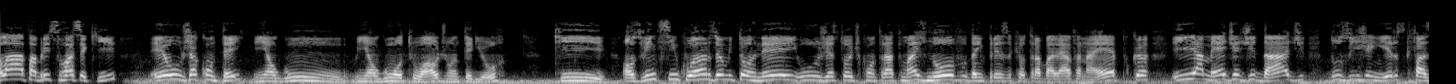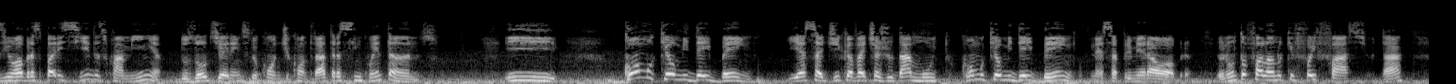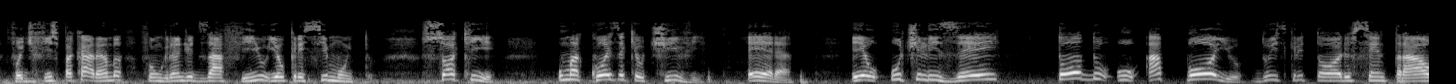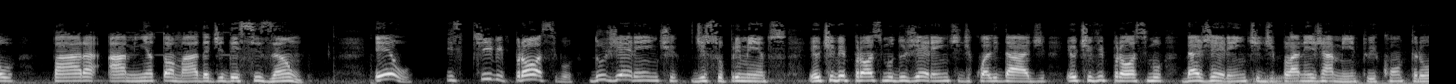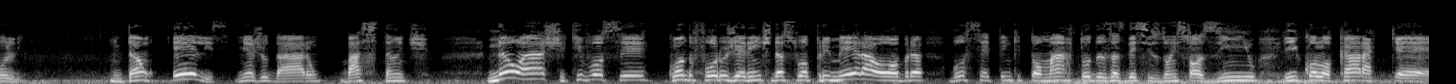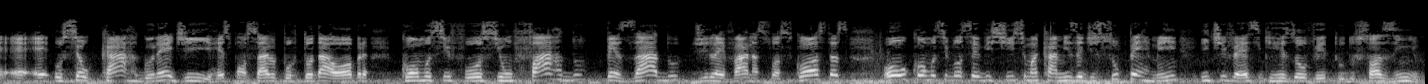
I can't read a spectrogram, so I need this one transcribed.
Olá, Fabrício Rossi aqui. Eu já contei em algum, em algum outro áudio anterior que aos 25 anos eu me tornei o gestor de contrato mais novo da empresa que eu trabalhava na época e a média de idade dos engenheiros que faziam obras parecidas com a minha, dos outros gerentes do, de contrato, era 50 anos. E como que eu me dei bem? E essa dica vai te ajudar muito. Como que eu me dei bem nessa primeira obra? Eu não estou falando que foi fácil, tá? Foi difícil pra caramba, foi um grande desafio e eu cresci muito. Só que uma coisa que eu tive era eu utilizei todo o apoio do escritório central para a minha tomada de decisão. Eu estive próximo do gerente de suprimentos, eu tive próximo do gerente de qualidade, eu tive próximo da gerente de planejamento e controle. Então, eles me ajudaram bastante. Não ache que você, quando for o gerente da sua primeira obra, você tem que tomar todas as decisões sozinho e colocar a, é, é, é, o seu cargo né, de responsável por toda a obra como se fosse um fardo pesado de levar nas suas costas ou como se você vestisse uma camisa de Superman e tivesse que resolver tudo sozinho.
